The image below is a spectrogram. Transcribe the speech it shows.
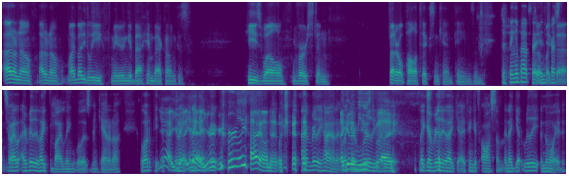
I don't know. I don't know. My buddy Lee, maybe we can get back him back on because he's well versed in federal politics and campaigns and The thing about the like interest, that. so I, I really like the bilingualism in Canada. A lot of people, yeah, you, I- I yeah, you're, very- you're really high on it, which I'm really high on it. I Like, get amused really by. like. Like I really like it. I think it's awesome, and I get really annoyed.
